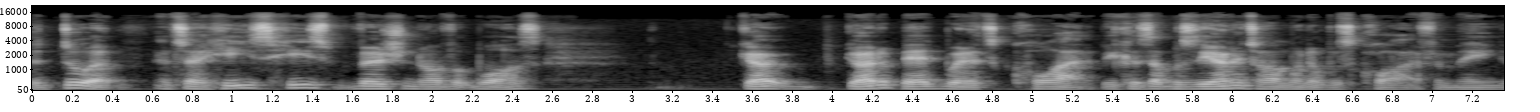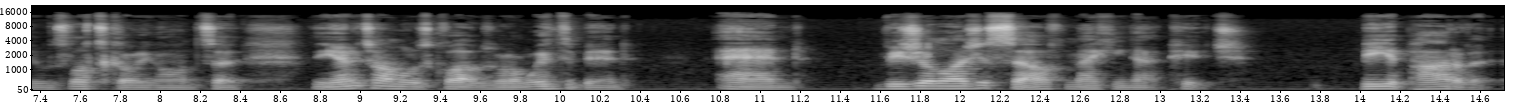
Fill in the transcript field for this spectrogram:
to do it. And so his his version of it was go go to bed when it's quiet because that was the only time when it was quiet for me. There was lots going on, so the only time it was quiet was when I went to bed. And visualize yourself making that pitch. Be a part of it.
